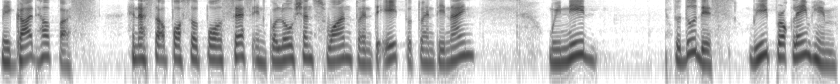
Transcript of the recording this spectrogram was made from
May God help us. And as the Apostle Paul says in Colossians 1 28 to 29, we need to do this. We proclaim Him,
